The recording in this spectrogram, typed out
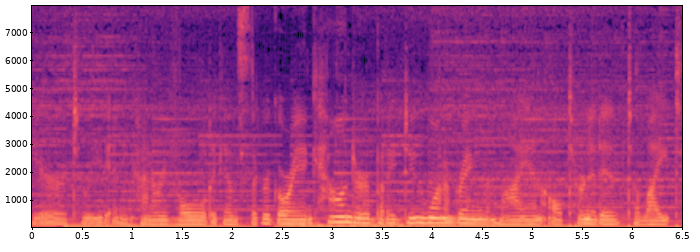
here to lead any kind of revolt against the Gregorian calendar, but I do want to bring the Mayan alternative to light.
